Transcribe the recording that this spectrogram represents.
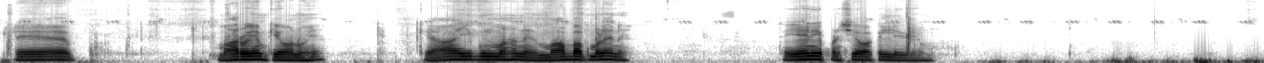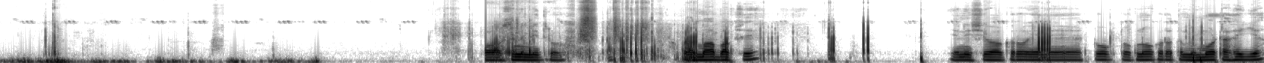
એટલે મારો એમ કહેવાનું છે કે આ યુગમાં છે ને મા બાપ મળે ને, તો એની પણ સેવા કરી લેવી એમ. છે મિત્રો? આપણા મા બાપ છે. એની સેવા કરો, એને ટોક ટોક ન કરો, તમે મોટા થઈ ગયા.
